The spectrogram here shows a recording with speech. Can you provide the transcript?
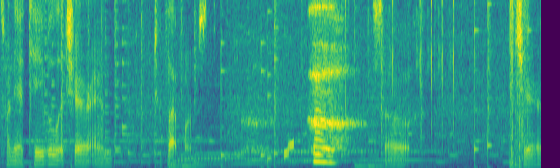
so I need a table, a chair, and two platforms. so chair.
